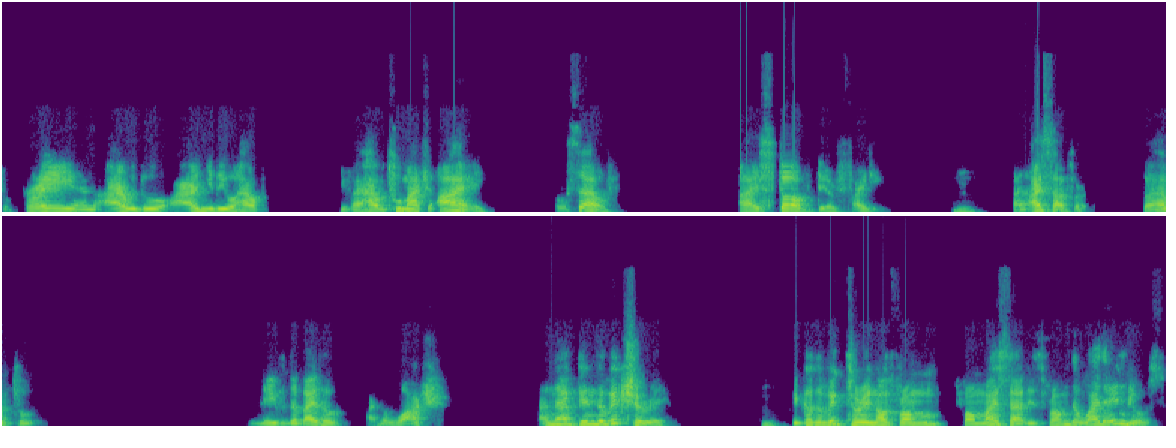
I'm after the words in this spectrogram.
to pray and I will do, I need your help. If I have too much I or self, I stop their fighting mm. and I suffer. So I have to leave the battle and watch, and I gain the victory. Hmm. Because the victory not from from my side, it's from the white angels.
